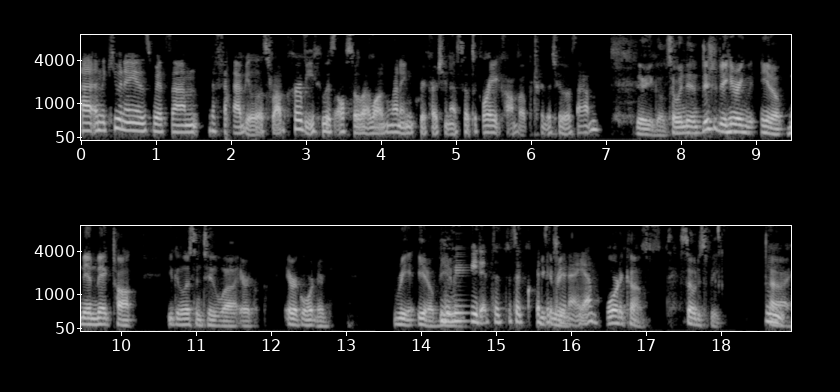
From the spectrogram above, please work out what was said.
Uh, and the Q&A is with um, the fabulous Rob Kirby, who is also a long-running queer cartoonist. So it's a great combo between the two of them. There you go. So in addition to hearing, you know, me and Meg talk, you can listen to uh, Eric Eric Orner read, you know, be read it. It's a, it's a, it's a Q&A, yeah. More to come, so to speak. Mm. All right.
